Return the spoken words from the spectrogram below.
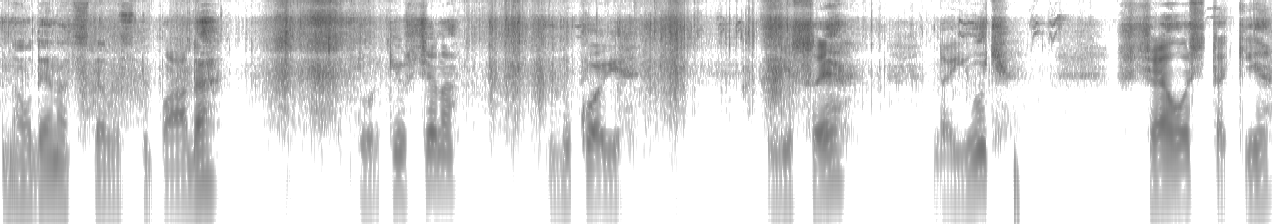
на 11 листопада Турківщина, букові ліси дають ще ось такі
